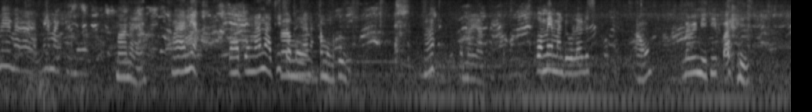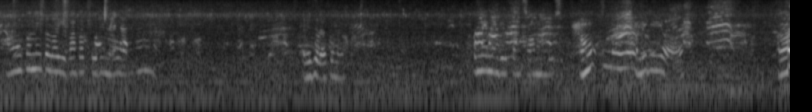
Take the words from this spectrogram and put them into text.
แม่มาแม่มากี่โมงมาไหนมาเนี่ยมาตรงนั้นน่ะที่จอดตรงนั้นน่ะห้าโมงครึ่งฮะทำไมอะ ก็แม่มาดูแล้วรู้สึกเอ้าไม่ไม่มีที่ไป เอ้าก็แม่ก็รออยู่บ้านพระครูได้ไหมล่ะ อันนี้เสร็จแล้วใช่ไหมก็แม่มาดูการซ้อมมันรู้สึกเอ้าทำไมอะไม่ดีเหรออ้าว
